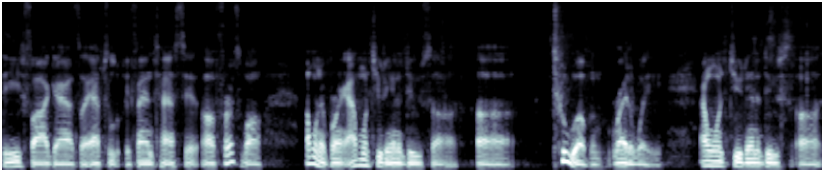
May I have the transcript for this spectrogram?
these five guys are absolutely fantastic. Uh, first of all, I want to bring, I want you to introduce uh, uh, two of them right away. I want you to introduce uh,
